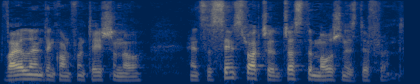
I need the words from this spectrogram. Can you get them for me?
violent and confrontational. And it's the same structure, just the motion is different.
